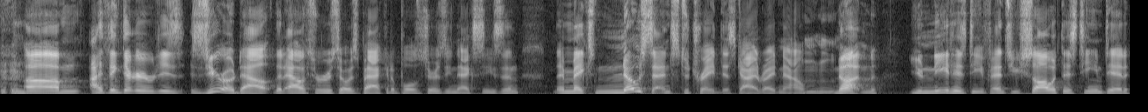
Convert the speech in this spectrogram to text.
Um, I think there is zero doubt that Alex Caruso is back in a Bulls jersey next season. It makes no sense to trade this guy right now. Mm-hmm. None. You need his defense. You saw what this team did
